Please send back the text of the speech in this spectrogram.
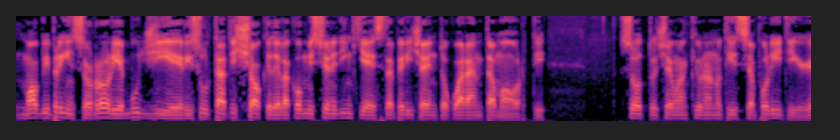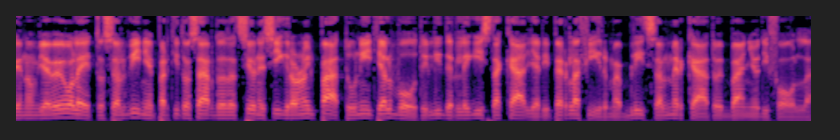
Moby Prince, orrori e bugie, risultati shock della commissione d'inchiesta per i 140 morti. Sotto c'è anche una notizia politica che non vi avevo letto. Salvini e il Partito Sardo d'Azione siglano il patto, uniti al voto, il leader leghista a Cagliari per la firma, blitz al mercato e bagno di folla.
